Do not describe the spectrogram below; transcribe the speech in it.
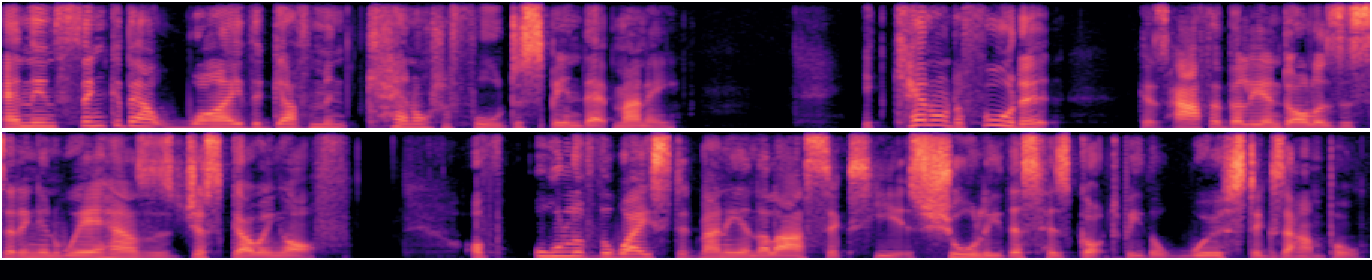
And then think about why the government cannot afford to spend that money. It cannot afford it because half a billion dollars is sitting in warehouses just going off. Of all of the wasted money in the last six years, surely this has got to be the worst example.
